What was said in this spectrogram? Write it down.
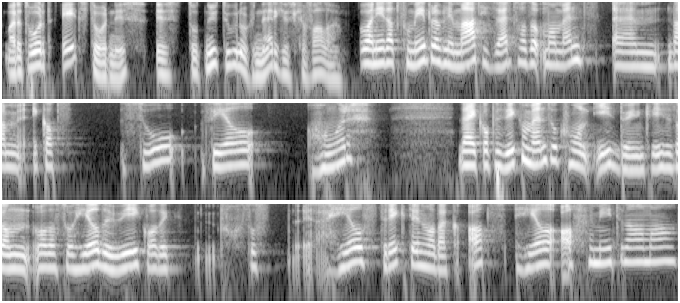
Maar het woord eetstoornis is tot nu toe nog nergens gevallen. Wanneer dat voor mij problematisch werd, was op het moment um, dat ik had zoveel honger dat ik op een zeker moment ook gewoon eetbuien kreeg. Dus dan was dat zo heel de week, was ik zo heel strikt in wat ik at, heel afgemeten allemaal.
